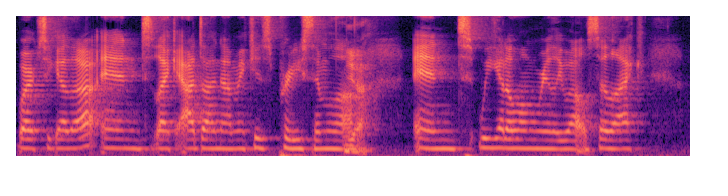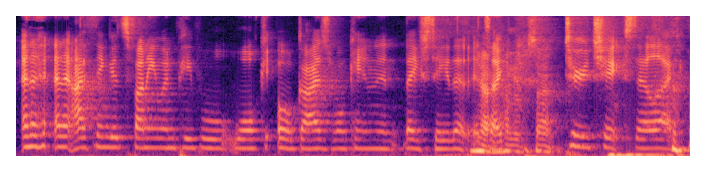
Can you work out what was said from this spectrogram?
work together, and like our dynamic is pretty similar. yeah. And we get along really well. So like, and and I think it's funny when people walk or guys walk in and they see that it's yeah, like hundred percent. two chicks. They're like,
